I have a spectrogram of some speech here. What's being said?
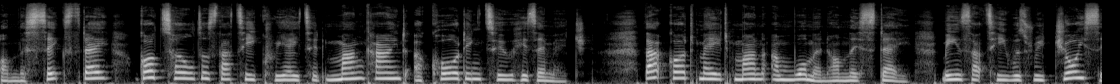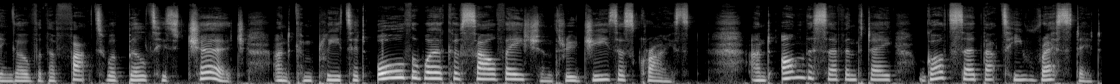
On the sixth day, God told us that He created mankind according to His image. That God made man and woman on this day means that he was rejoicing over the fact to have built his church and completed all the work of salvation through Jesus Christ. And on the seventh day, God said that he rested,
